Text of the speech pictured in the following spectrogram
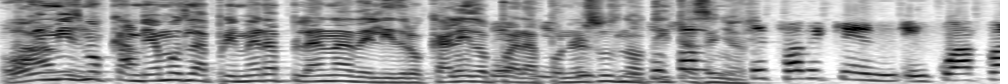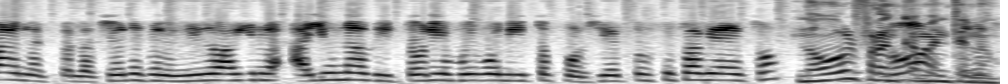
Hoy mismo cambiamos la primera plana del hidrocálido para poner sus notitas, señor. Usted sabe que en, Cuapa, en las instalaciones del Nido Águila, hay un auditorio muy bonito, por cierto. ¿Usted sabía eso? No, francamente no.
